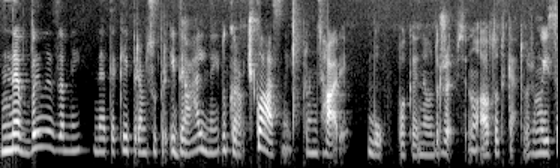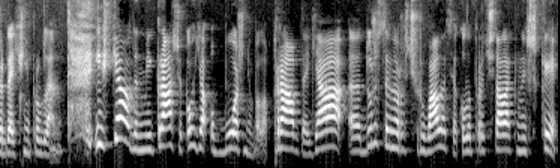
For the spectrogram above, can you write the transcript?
не вилизаний, не такий прям супер ідеальний. Ну, коротше, класний принц Гаррі був, поки не одружився. Ну, але то таке, то вже мої сердечні проблеми. І ще один мій краш, якого я обожнювала. Правда, я е, дуже сильно розчарувалася, коли прочитала книжки.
